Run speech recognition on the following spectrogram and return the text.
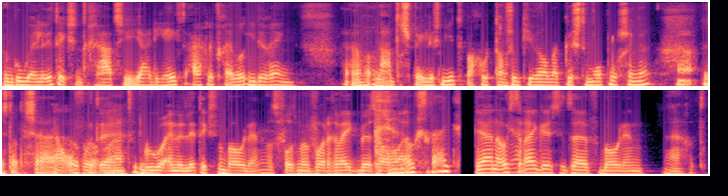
een Google Analytics integratie, ja, die heeft eigenlijk vrijwel iedereen. Uh, een aantal spelers niet, maar goed, dan zoek je wel naar custom oplossingen. Ja. Dus dat is uh, ja, of wordt uh, Google Analytics verboden. Dat was volgens mij vorige week best wel. In Oostenrijk? Ja, in Oostenrijk ja. is het verboden. En, ja, goed.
